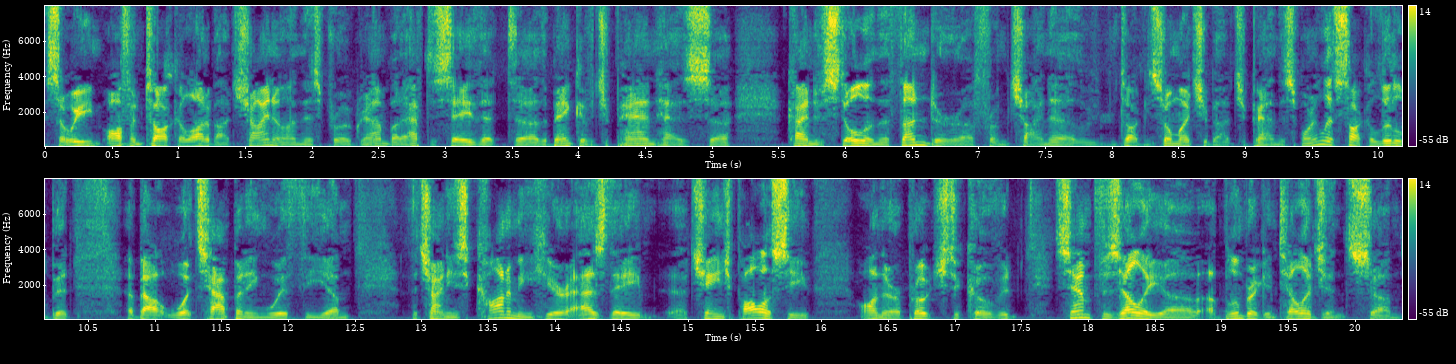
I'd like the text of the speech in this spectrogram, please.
So we often talk a lot about China on this program, but I have to say that uh, the Bank of Japan has uh, kind of stolen the thunder uh, from China. We've been talking so much about Japan this morning. Let's talk a little bit about what's happening with the um, the Chinese economy here as they uh, change policy on their approach to COVID. Sam Fazeli, a Bloomberg intelligence um,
